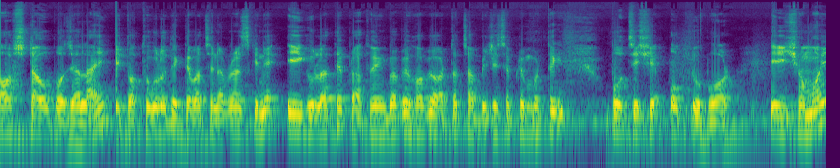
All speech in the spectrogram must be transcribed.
দশটা উপজেলায় এই তথ্যগুলো দেখতে পাচ্ছেন আপনারা স্ক্রিনে। এইগুলাতে প্রাথমিকভাবে হবে অর্থাৎ ছাব্বিশে সেপ্টেম্বর থেকে পঁচিশে অক্টোবর। এই সময়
